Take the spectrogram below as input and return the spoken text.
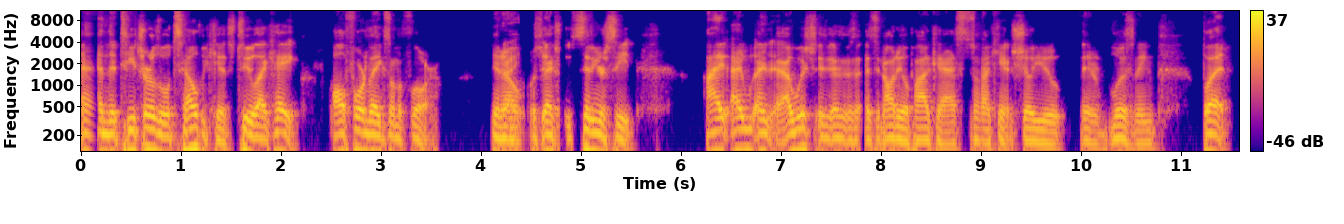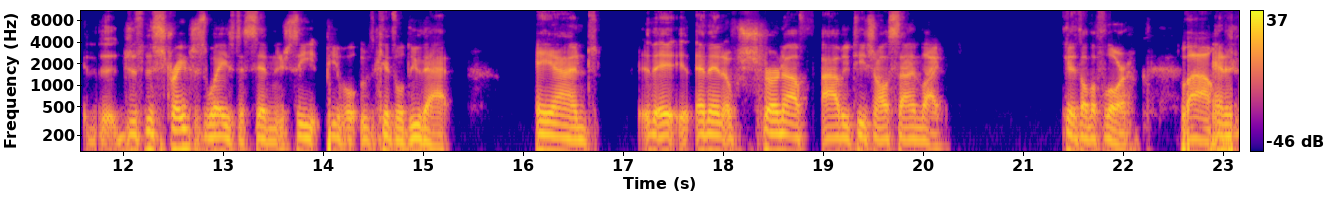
and the teachers will tell the kids too, like, "Hey, all four legs on the floor," you know, Right. actually sit in your seat. I I I wish it's it's an audio podcast, so I can't show you they're listening, but the, just the strangest ways to sit in your seat, people, kids will do that, and they, and then sure enough, I'll be teaching all of a sudden like kids on the floor, wow, and it's,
